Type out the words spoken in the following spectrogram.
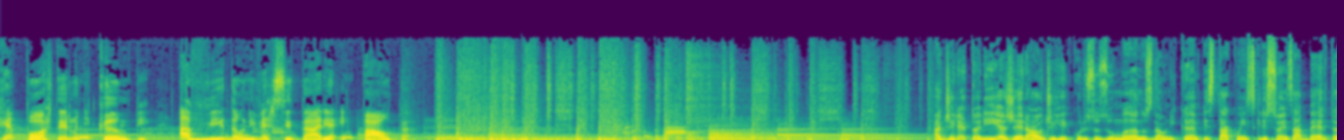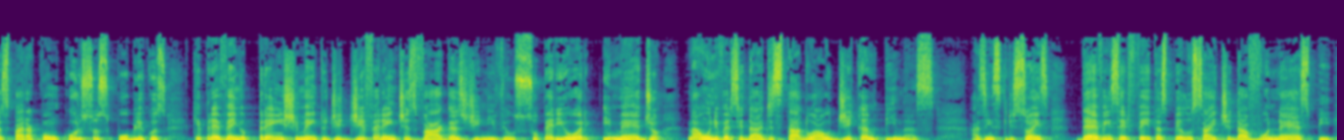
Repórter Unicamp. A vida universitária em pauta. A Diretoria-Geral de Recursos Humanos da Unicamp está com inscrições abertas para concursos públicos que prevêem o preenchimento de diferentes vagas de nível superior e médio na Universidade Estadual de Campinas. As inscrições devem ser feitas pelo site da VUNESP,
